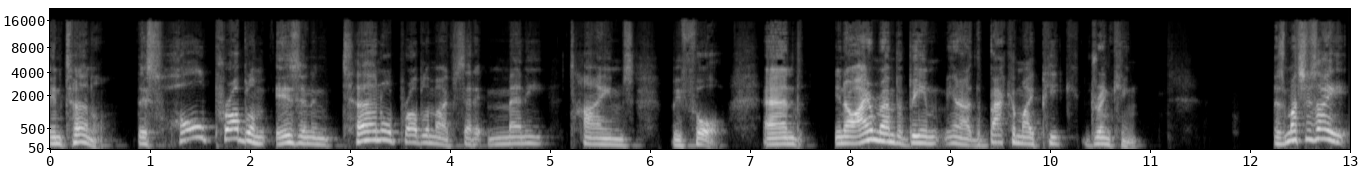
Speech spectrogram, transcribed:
internal. This whole problem is an internal problem. I've said it many times before. And, you know, I remember being, you know, at the back of my peak drinking. As much as I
